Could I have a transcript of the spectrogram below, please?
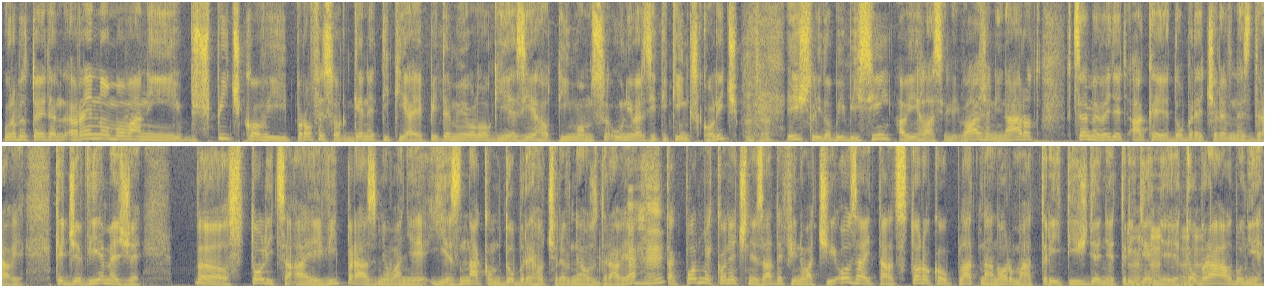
urobil to jeden renomovaný, špičkový profesor genetiky a epidemiológie s jeho tímom z Univerzity King's College. Uh-huh. Išli do BBC a vyhlásili, vážený národ, chceme vedieť, aké je dobré črevné zdravie. Keďže vieme, že stolica a jej vyprázdňovanie je znakom dobrého črevného zdravia, uh-huh. tak poďme konečne zadefinovať, či ozaj tá 100 rokov platná norma 3 týždenne, 3 uh-huh. denne je dobrá alebo nie.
